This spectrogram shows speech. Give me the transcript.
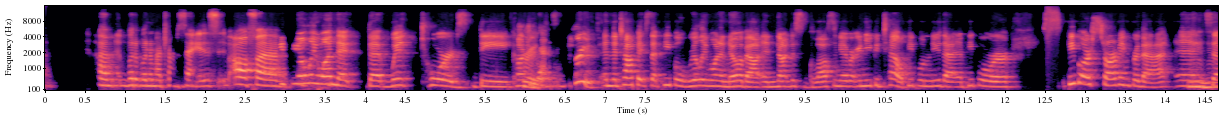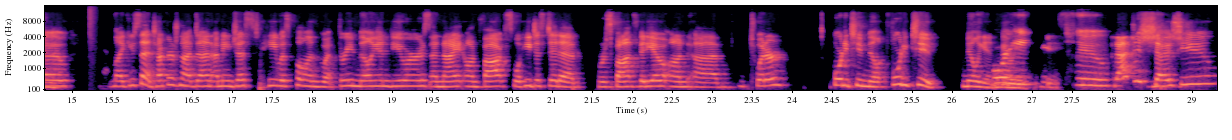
um, what, what am I trying to say? Is off. Uh, He's the only one that that went towards the controversy, truth. and the topics that people really want to know about, and not just glossing over. And you could tell people knew that, and people were people are starving for that. And Mhm. so, like you said, Tucker's not done. I mean, just he was pulling what three million viewers a night on Fox. Well, he just did a response video on uh, Twitter, 42 mil, 42 million. 42. That just shows you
